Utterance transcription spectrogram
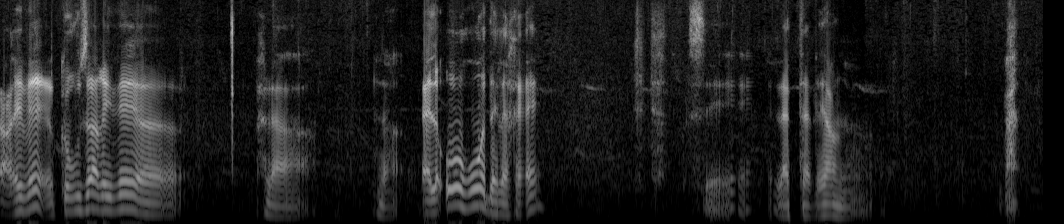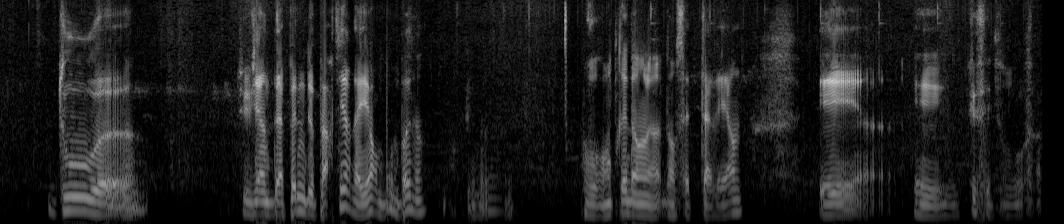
arrivez, que vous arrivez euh, à la, la El Oro del Rey, c'est la taverne euh, bah, d'où euh, tu viens d'à peine de partir d'ailleurs, bonbonne. hein. Euh, vous rentrez dans, la- dans cette taverne et, euh, et que faites-vous enfin,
